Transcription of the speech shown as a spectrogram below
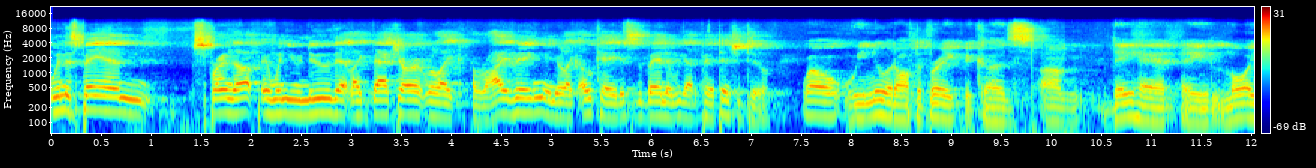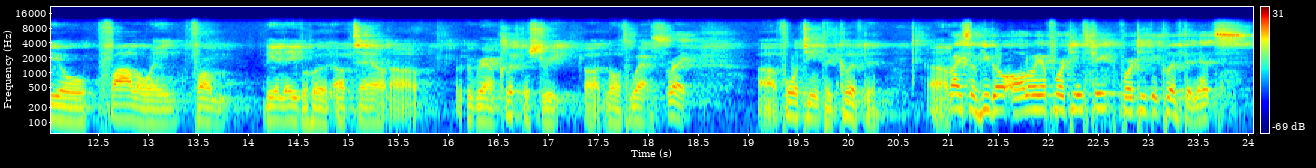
when this band sprang up and when you knew that like Backyard were like arriving and you're like, okay, this is a band that we got to pay attention to. Well, we knew it off the break because um, they had a loyal following from their neighborhood uptown, uh, around Clifton Street, uh, Northwest. Right. Uh, 14th and Clifton. Um, Right. So if you go all the way up 14th Street, 14th and Clifton, that's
